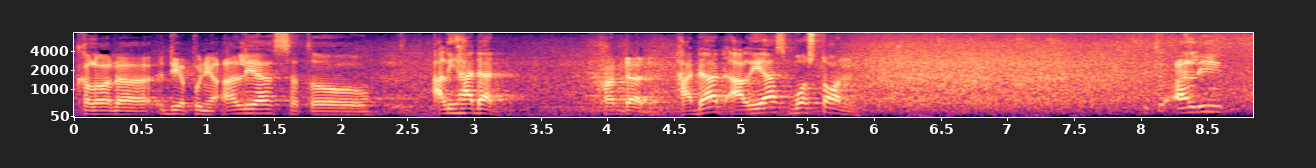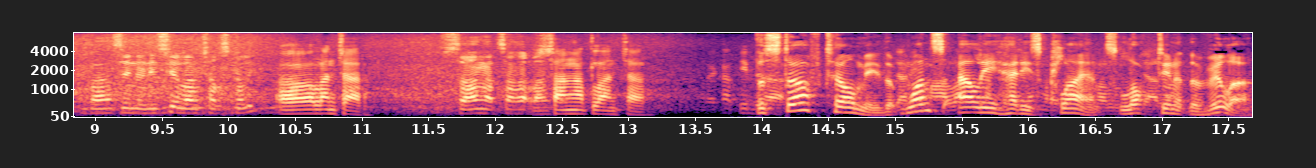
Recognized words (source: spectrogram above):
kalau ada dia punya alias atau Ali Haddad. Haddad? Haddad alias Boston. Itu Ali bahasa Indonesia lancar sekali? Sangat-sangat lancar. Sangat lancar. The staff tell me that once Ali had his clients locked in at the villa,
